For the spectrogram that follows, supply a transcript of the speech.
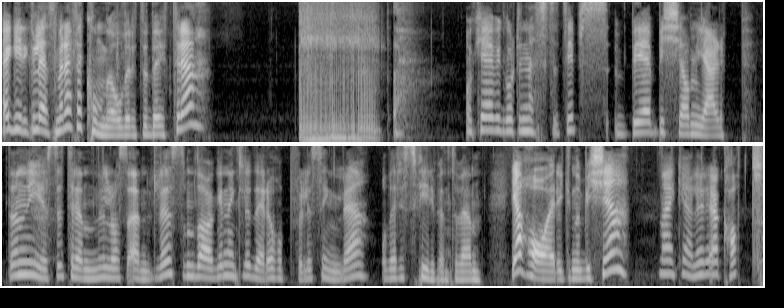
Jeg gidder ikke å lese mer, for jeg kommer jo aldri til date tre. Ok, vi går til neste tips. Be bikkja om hjelp. Den nyeste trenden i Los Angeles om dagen inkluderer hoppfulle single og deres firbente venn. Jeg har ikke noe bikkje. Nei, ikke heller. Jeg har katt.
